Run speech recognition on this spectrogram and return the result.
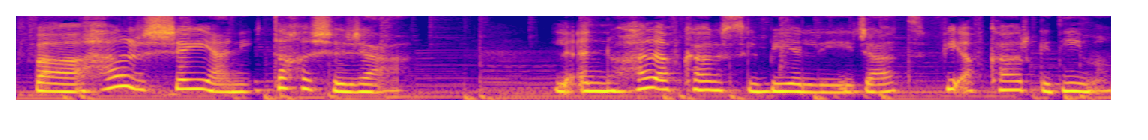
فهذا الشي يعني اتخذ شجاعة لأنه هالأفكار السلبية اللي جات في أفكار قديمة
